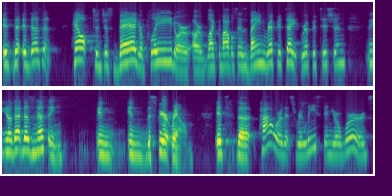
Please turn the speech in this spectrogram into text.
it, it doesn't help to just beg or plead or, or like the Bible says, vain reputa- repetition. You know, that does nothing in, in the spirit realm. It's the power that's released in your words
